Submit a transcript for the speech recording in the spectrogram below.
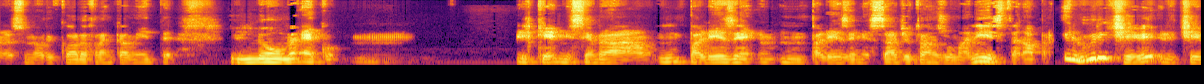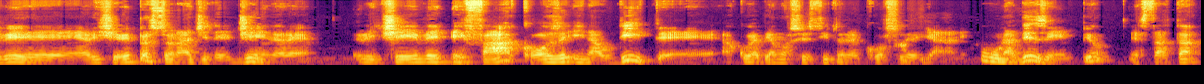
adesso non ricordo francamente il nome, ecco, mm, il che mi sembra un palese, un palese messaggio transumanista, no? E lui riceve, riceve, riceve personaggi del genere, riceve e fa cose inaudite a cui abbiamo assistito nel corso degli anni. Una, ad esempio, è stata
